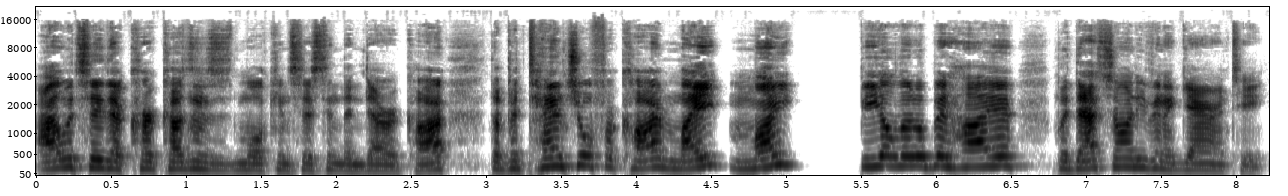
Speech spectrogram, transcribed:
I would say that Kirk Cousins is more consistent than Derek Carr. The potential for Carr might might be a little bit higher, but that's not even a guarantee.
